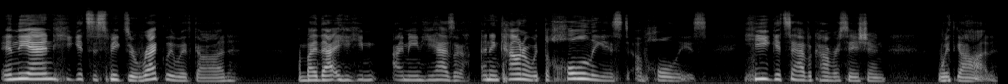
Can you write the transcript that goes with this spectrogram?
In the end, he gets to speak directly with God. And by that, he, he I mean, he has a, an encounter with the holiest of holies. He gets to have a conversation with God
